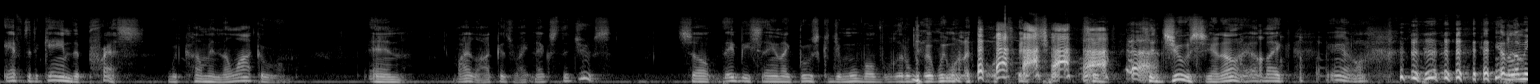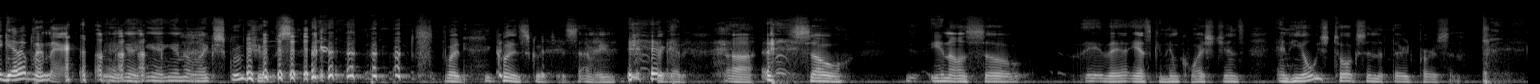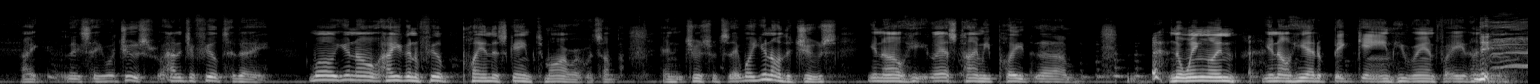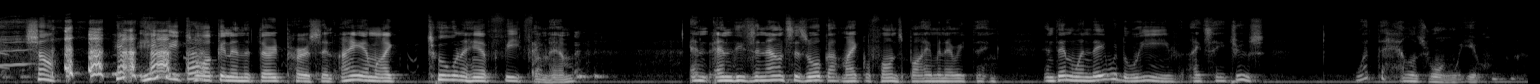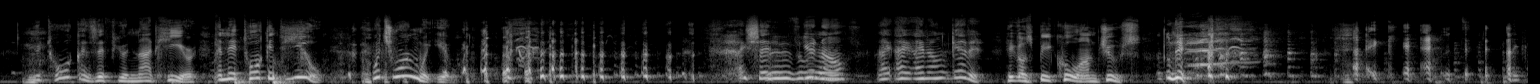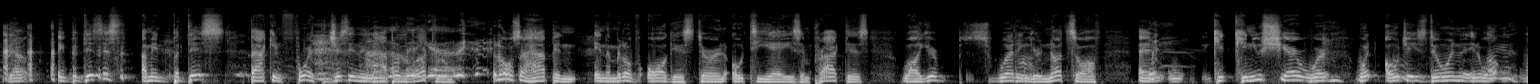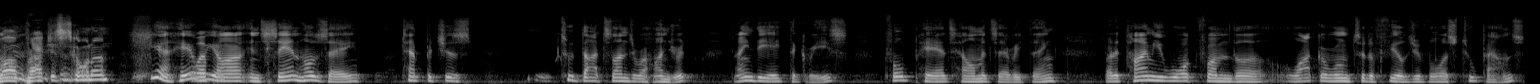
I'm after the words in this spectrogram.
after the game, the press would come in the locker room, and my locker's right next to Juice. So they'd be saying like, Bruce, could you move over a little bit? We want to talk to, to, to Juice, you know. I'm like, you know, let me get up in there. yeah, yeah, yeah, you know, like screw Juice. but he couldn't screw Juice. I mean, forget it. Uh, so, you know, so they, they're asking him questions, and he always talks in the third person. Like they say, "Well, Juice, how did you feel today?" Well, you know, how you going to feel playing this game tomorrow or something? And Juice would say, "Well, you know the Juice. You know, he last time he played uh, New England. You know, he had a big game. He ran for 800. so he, he'd be talking in the third person. I am like two and a half feet from him, and and these announcers all got microphones by him and everything. And then when they would leave, I'd say, Juice, what the hell is wrong with you? You talk as if you're not here, and they're talking to you. What's wrong with you? I said, you know, I, I, I don't get it. He goes, be cool, I'm Juice. I can't. Now, but this is, I mean, but this back and forth just didn't oh happen in the locker room. It also happened in the middle of August during OTAs and practice while you're sweating your nuts off. And can, can you share where, what OJ's oh. doing in, while, oh, yeah. Oh, while yeah, practice is going on? Yeah, here we are in San Jose, temperatures two dots under 100, 98 degrees, full pads, helmets, everything. By the time you walk from the locker room to the field, you've lost two pounds.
